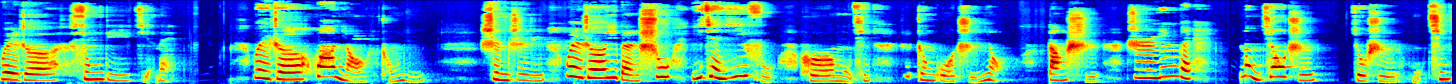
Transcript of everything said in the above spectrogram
为着兄弟姐妹，为着花鸟虫鱼，甚至于为着一本书、一件衣服。和母亲争过执拗，当时只因为弄娇之，就是母亲，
